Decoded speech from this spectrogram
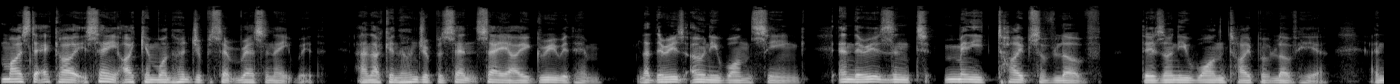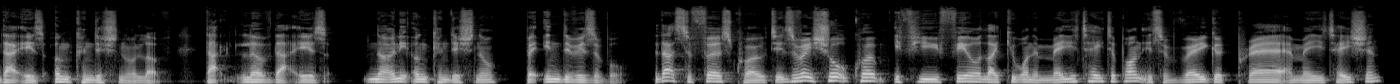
Meister Eckhart is saying, I can 100% resonate with and I can 100% say I agree with him that there is only one seeing and there isn't many types of love. There's only one type of love here and that is unconditional love. That love that is not only unconditional, but indivisible. That's the first quote. It's a very short quote. If you feel like you want to meditate upon, it's a very good prayer and meditation.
